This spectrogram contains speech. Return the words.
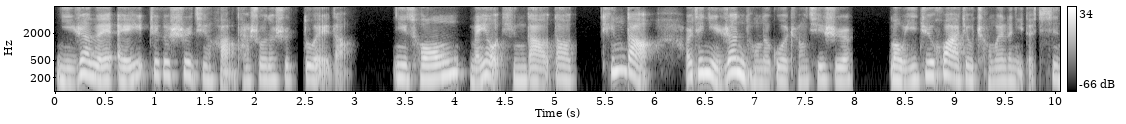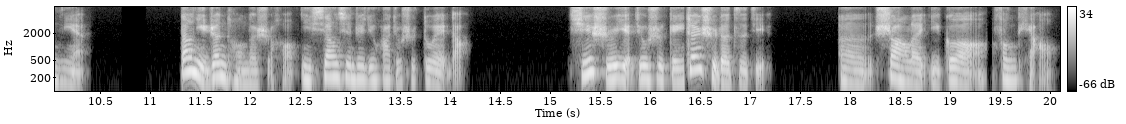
你认为，哎，这个事情好像他说的是对的。你从没有听到到听到，而且你认同的过程，其实某一句话就成为了你的信念。当你认同的时候，你相信这句话就是对的，其实也就是给真实的自己，嗯，上了一个封条。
